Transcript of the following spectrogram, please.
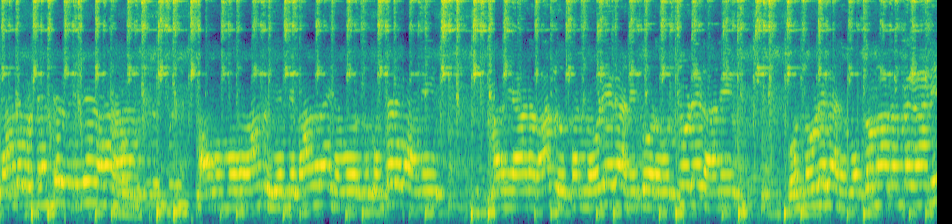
గంటలు వాళ్ళకుంటే నాలుగు వాళ్ళు ఎన్ని బాధలైన ఓర్చుకుంటారు కానీ మరి ఆడవాళ్ళు కన్నోడే కానీ తోడ ఉన్నోడే కానీ ఉన్నోడే కానీ ఒక్క మాటన్న కానీ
